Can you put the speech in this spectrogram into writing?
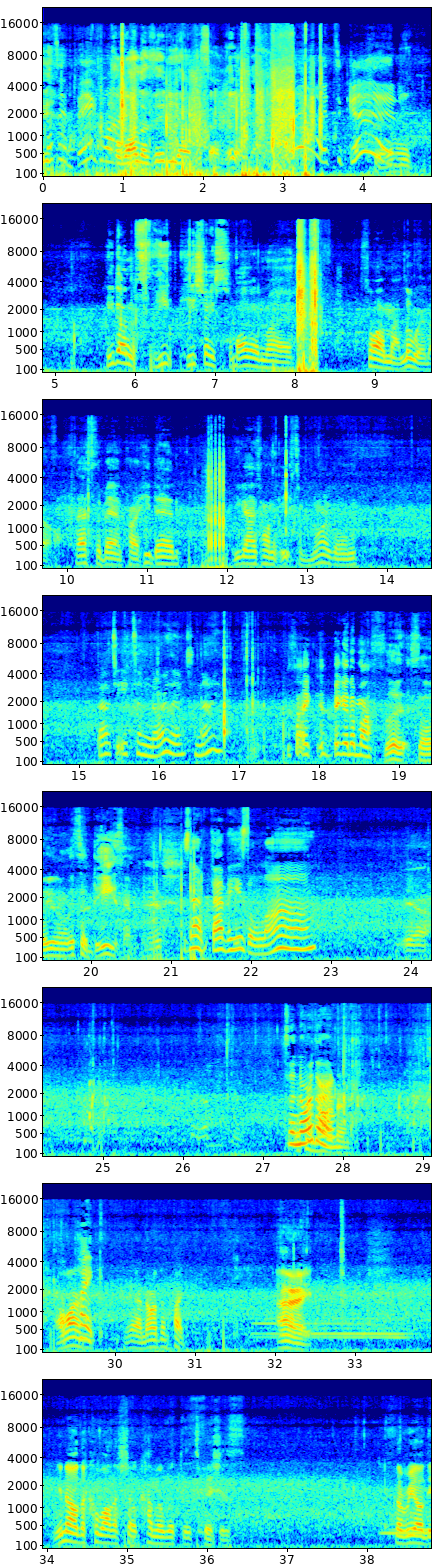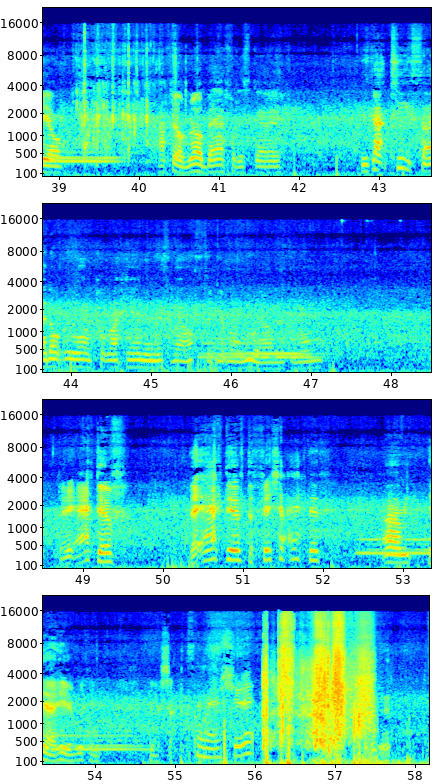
That's a big one. Kawola video. It's a little guy. Oh, it's good. He done. He he straight swallowed my swallowed my lure though. That's the bad part. He dead. You guys want to eat some northern? About to eat some northern tonight. It's like it's bigger than my foot, so you know it's a decent fish. He's not fat, but he's long. Yeah. It's a northern. It's a I want Pike. Yeah, northern pike. All right. You know the Kawola show coming with its fishes. It's the real deal. I feel real bad for this guy. He's got teeth, so I don't really want to put my hand in his mouth to get my lure out at the moment. They active. They active. The fish are active. Um, yeah, here we can. Here, shut this I'm gonna. Shoot it.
